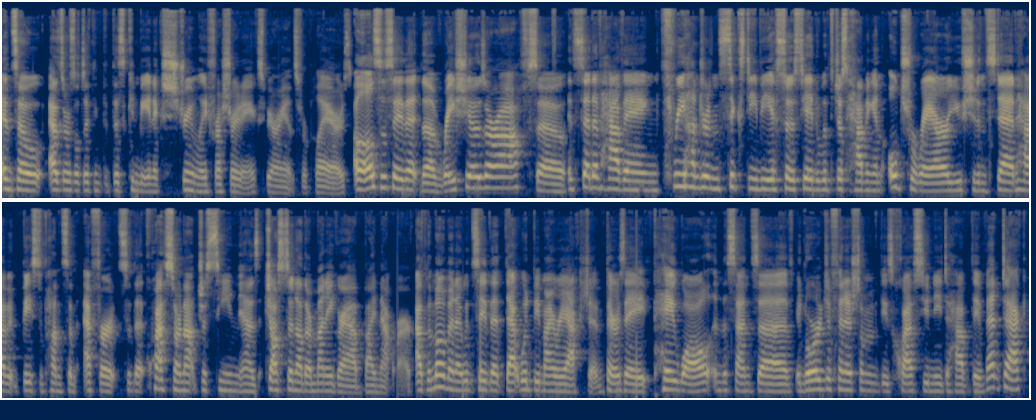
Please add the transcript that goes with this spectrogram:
And so as a result, I think that this can be an extremely frustrating experience for players. I'll also say that the ratios are off. So instead of having 360 be associated with just having an ultra rare, you should instead have it based upon some effort so that that quests are not just seen as just another money grab by network. At the moment, I would say that that would be my reaction. There's a paywall in the sense of in order to finish some of these quests, you need to have the event deck,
